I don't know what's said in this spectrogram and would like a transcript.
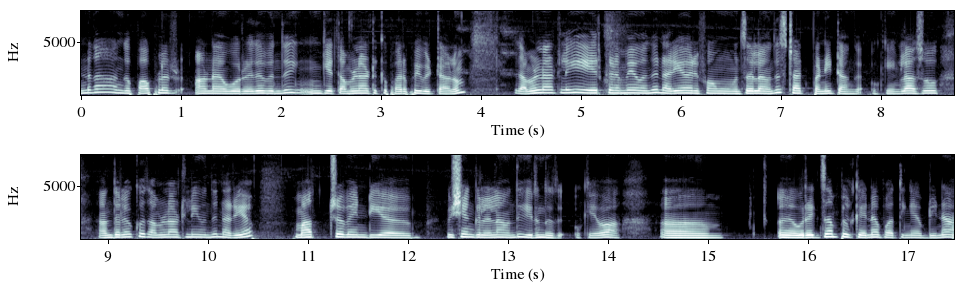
என்ன தான் அங்கே பாப்புலர் ஆன ஒரு இதை வந்து இங்கே தமிழ்நாட்டுக்கு பரப்பி விட்டாலும் தமிழ்நாட்டிலேயே ஏற்கனவே வந்து நிறையா ரிஃபார்ம் மூமெண்ட்ஸ் எல்லாம் வந்து ஸ்டார்ட் பண்ணிட்டாங்க. ஓகேங்களா ஸோ அந்தளவுக்கு தமிழ்நாட்டிலையும் வந்து நிறைய மாற்ற வேண்டிய விஷயங்கள் எல்லாம் வந்து இருந்தது. ஓகேவா ஒரு எக்ஸாம்பிளுக்கு என்ன பார்த்தீங்க அப்படின்னா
